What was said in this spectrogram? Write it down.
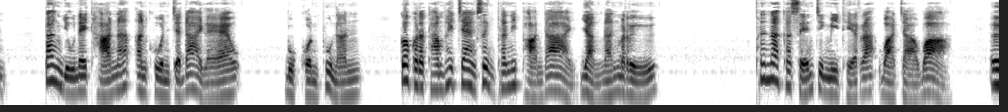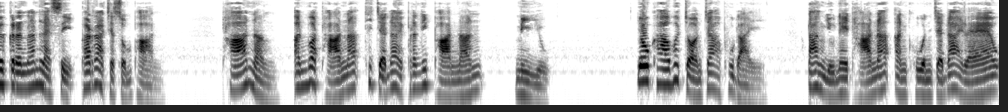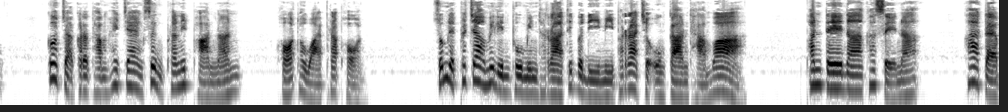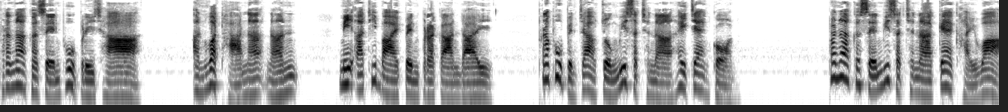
ตั้งอยู่ในฐานะอันควรจะได้แล้ว บุคคลผู้นั้นก็กระทำให้แจ้งซึ่งพระนิพพานได้อย่างนั้นหรือ พระนาคเษนจึงมีเถระวาจาว่า เออกระนั้นแหละสิพระราชสมภารฐานังอันว่าฐานะที่จะได้พระนิพพานนั้นมีอยู่ โยคาวจรเจ้าผู้ใด ตั้งอยู่ในฐานะอันควรจะได้แล้ว ก็จะกระทำให้แจ้งซึ่งพระนิพพานนั้น ขอถวายพระพร สมเด็จพระเจ้ามิลินภูมินทราธิบดีมีพระราชองค์การถามว่า พันเตนาคเสนะข้าแต่พระนาคเสนผู้ปรีชา อันว่าฐานะนั้น มีอธิบายเป็นประการใด พระผู้เป็นเจ้าจงวิสัชนาให้แจ้งก่อน พระนาคเษนวิสัชนาแก้ไขว่า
